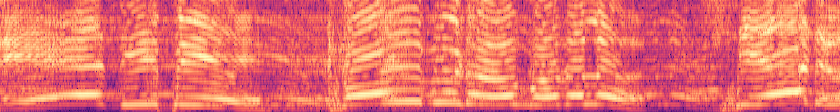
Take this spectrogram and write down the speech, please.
ಲೇ ದೀಪಿ, ಕೈ ಬಿಡು ಮೊದಲು, ಸೇಡು.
